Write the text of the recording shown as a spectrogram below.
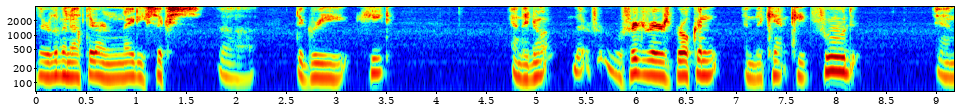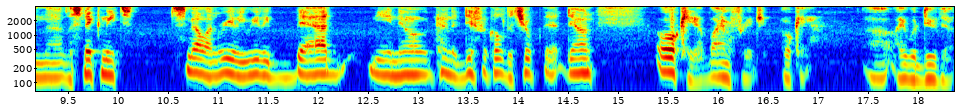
they're living out there in 96 uh, degree heat, and they don't, the refrigerator's broken, and they can't keep food, and uh, the snake meat's smelling really, really bad you know, kind of difficult to choke that down. Okay, I'll buy him a fridge. Okay, uh, I would do that.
